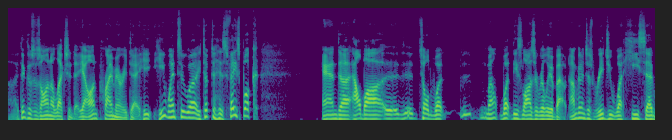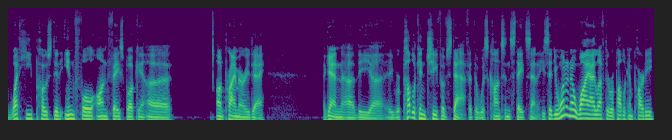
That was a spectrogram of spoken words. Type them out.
I think this was on election day. Yeah, on primary day. He he went to uh, he took to his Facebook and uh, Allbaugh uh, told what well what these laws are really about. I'm going to just read you what he said, what he posted in full on Facebook uh, on primary day. Again, uh, the uh, a Republican chief of staff at the Wisconsin State Senate. He said, "You want to know why I left the Republican Party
